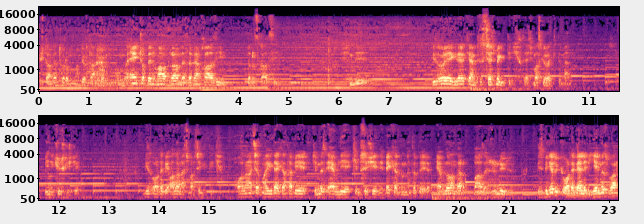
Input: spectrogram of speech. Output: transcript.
Üç tane torunum var, dört tane torunum var. En çok benim hatıram mesela ben gaziyim. Kıbrıs gaziyim. Şimdi biz oraya giderken biz seçme gittik. Askeri olarak gittim ben. 1200 kişi. Biz orada bir alan açmak için gittik. O alan açmaya giderken tabii kimimiz evli, kimisi şeydi. Bekardım ben tabii. Evli olanlar bazı hüzünlüydü. Biz biliyorduk ki orada belli bir yerimiz var.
